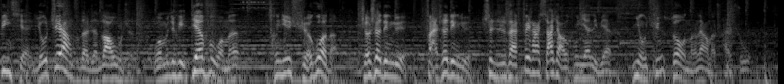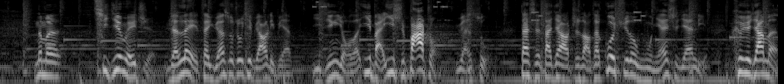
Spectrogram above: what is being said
并且由这样子的人造物质，我们就可以颠覆我们曾经学过的折射定律、反射定律，甚至在非常狭小的空间里边扭曲所有能量的传输。那么迄今为止，人类在元素周期表里边已经有了一百一十八种元素，但是大家要知道，在过去的五年时间里，科学家们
